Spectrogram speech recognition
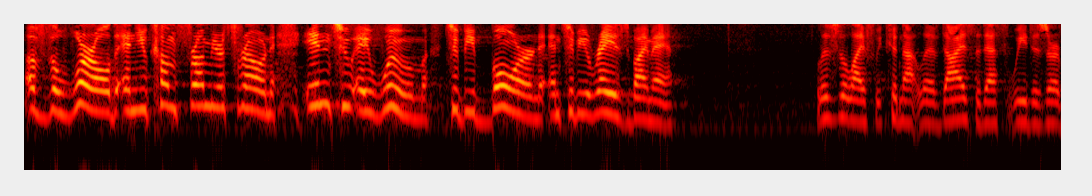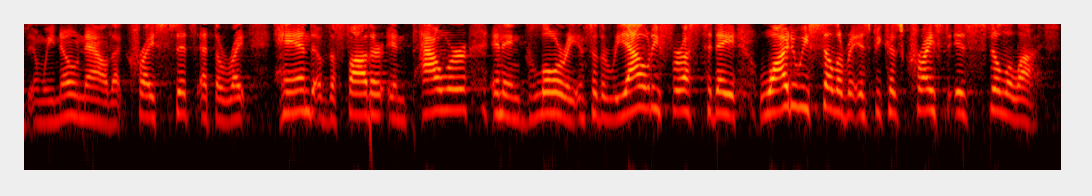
of the world, and you come from your throne into a womb to be born and to be raised by man. Lives the life we could not live, dies the death we deserved. And we know now that Christ sits at the right hand of the Father in power and in glory. And so the reality for us today, why do we celebrate, is because Christ is still alive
